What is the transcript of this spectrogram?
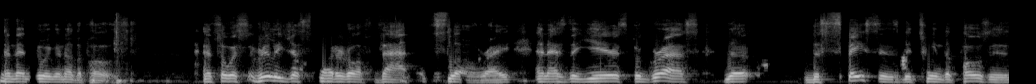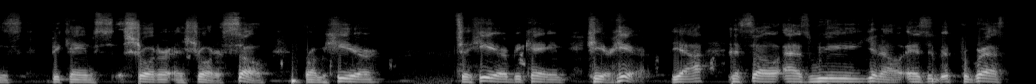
and then doing another pose. And so it's really just started off that slow, right? And as the years progress, the the spaces between the poses became shorter and shorter. So from here to here became here, here. Yeah. And so as we, you know, as it progressed,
